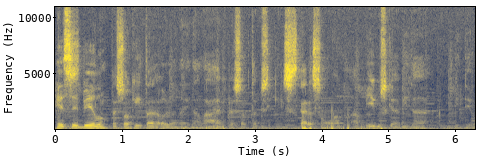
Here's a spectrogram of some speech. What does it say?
recebê-lo. Pessoal que tá olhando aí na live, pessoal que tá me seguindo, esses caras são am- amigos que a vida me deu.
